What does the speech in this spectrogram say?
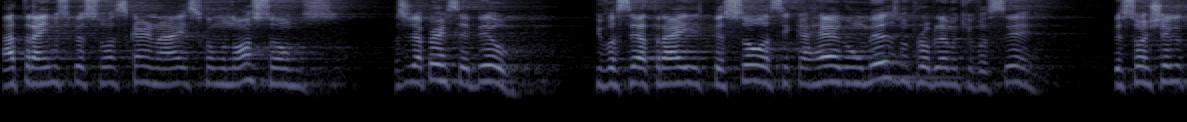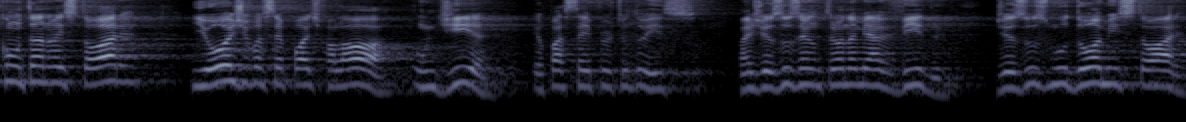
atraímos pessoas carnais como nós somos. Você já percebeu que você atrai pessoas que carregam o mesmo problema que você? A pessoa chega contando uma história e hoje você pode falar: Ó, oh, um dia eu passei por tudo isso, mas Jesus entrou na minha vida, Jesus mudou a minha história.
